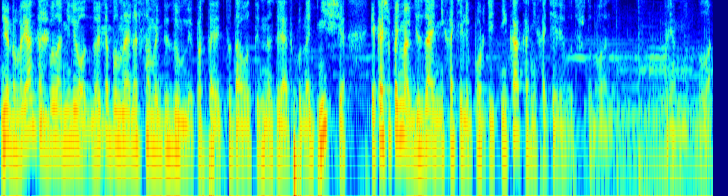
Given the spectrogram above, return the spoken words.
Не, ну вариантов было миллион, но это был, наверное, самый безумный, поставить туда вот именно зарядку на днище. Я, конечно, понимаю, дизайн не хотели портить никак, они хотели вот, чтобы оно прям вот было.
